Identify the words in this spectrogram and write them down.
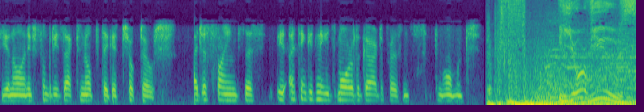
You know, and if somebody's acting up, they get chucked out. I just find that I think it needs more of a Garda presence at the moment. Your views,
